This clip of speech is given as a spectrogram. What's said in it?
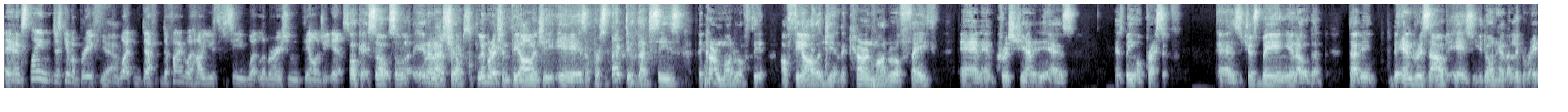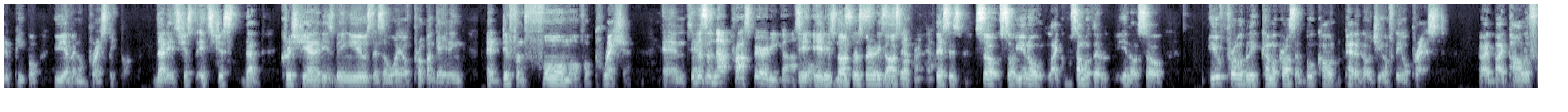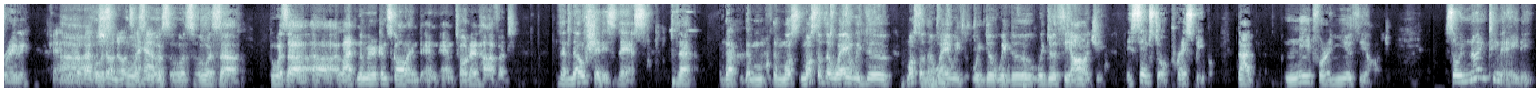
And- Explain, just give a brief. Yeah. What def, define what how you see what liberation theology is. Okay, so, so in a nutshell, liberation theology is a perspective that sees the current model of the of theology and the current model of faith and and Christianity as as being oppressive, as just being you know that that it the end result is you don't have a liberated people, you have an oppressed people. That it's just it's just that Christianity is being used as a way of propagating a different form of oppression. And, So this and is not prosperity gospel. It- it is not This prosperity this gospel. different, yeah. this is so so you know like some of the you know so you've probably come across a book called Pedagogy of the Oppressed, right, by Paulo Freire. Okay, we'll put that in who the was- show notes. Who I was, have. who was, who was, who was, uh, who was uh, a Latin American scholar and, and, and taught at Harvard. The notion is this that that the, the most most of the way we do most of the way we, we do we do we do theology it seems to oppress people that need for a new theology so in 1980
